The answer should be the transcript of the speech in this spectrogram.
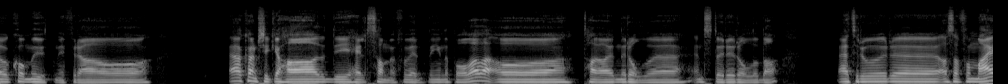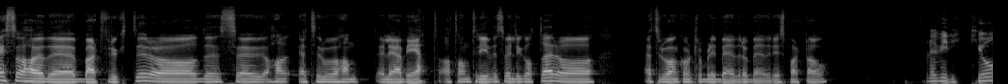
å komme utenifra og ja, kanskje ikke ha de helt samme forventningene på deg, da, og ta en, rolle, en større rolle da. Jeg tror, uh, altså For meg så har jo det båret frukter, og det, jeg tror han, eller jeg vet at han trives veldig godt der. Og jeg tror han kommer til å bli bedre og bedre i Sparta òg. For det virker jo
